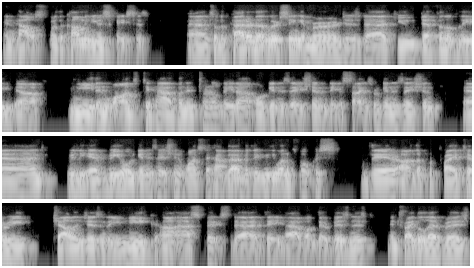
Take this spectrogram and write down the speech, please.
in-house for the common use cases. And so the pattern that we're seeing emerge is that you definitely uh, need and want to have an internal data organization and data science organization. And really, every organization wants to have that, but they really want to focus there on the proprietary challenges and the unique uh, aspects that they have on their business and try to leverage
